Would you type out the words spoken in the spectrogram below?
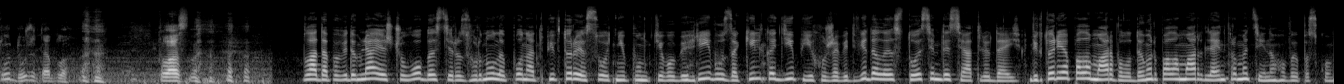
Тут дуже тепло. Класно. Влада повідомляє, що в області розгорнули понад півтори сотні пунктів обігріву. За кілька діб їх уже відвідали 170 людей. Вікторія Паламар, Володимир Паламар для інформаційного випуску.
